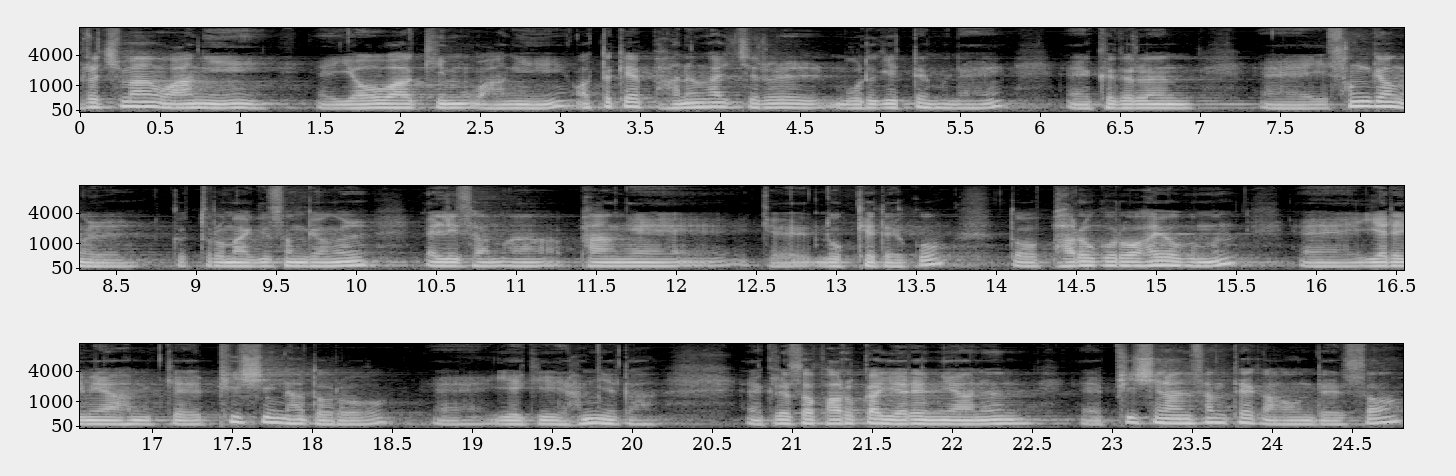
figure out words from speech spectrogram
그렇지만 왕이 여호와 김 왕이 어떻게 반응할지를 모르기 때문에 그들은 성경을 그 두루마기 성경을 엘리사마 방에 놓게 되고 또 바룩으로 하여금은 예레미야 함께 피신하도록 얘기합니다. 그래서 바룩과 예레미야는 피신한 상태 가운데서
